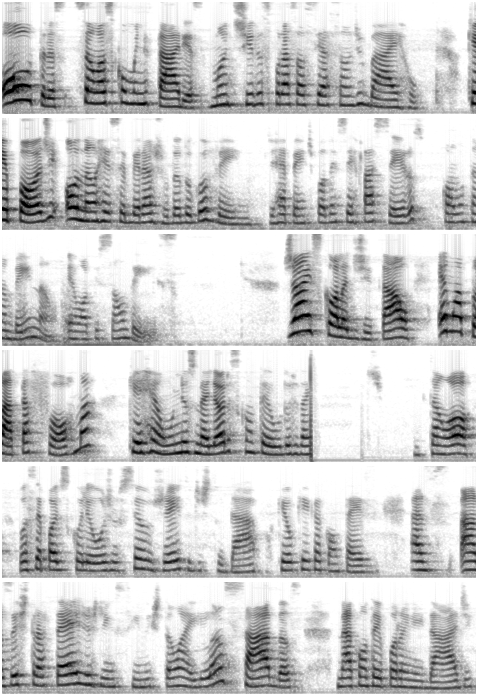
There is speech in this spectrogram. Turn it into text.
Outras são as comunitárias, mantidas por associação de bairro, que pode ou não receber ajuda do governo. De repente podem ser parceiros, como também não, é uma opção deles. Já a escola digital é uma plataforma que reúne os melhores conteúdos da internet. Então, ó, você pode escolher hoje o seu jeito de estudar, porque o que, que acontece? As, as estratégias de ensino estão aí lançadas na contemporaneidade,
